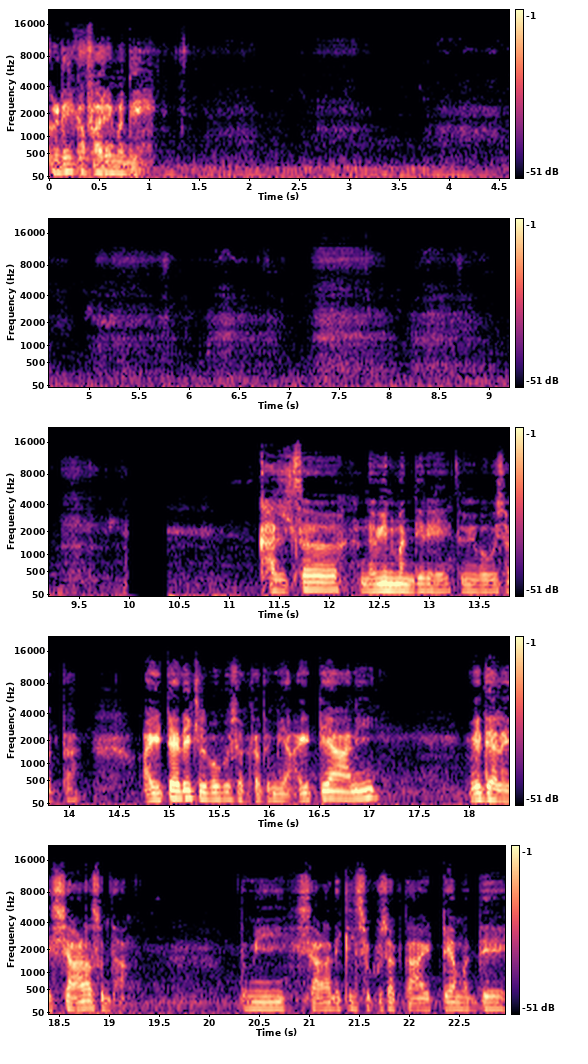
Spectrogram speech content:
कडे कफारेमध्ये खालचं नवीन मंदिर हे तुम्ही बघू शकता. आय टी आय देखील बघू शकता तुम्ही. आय टी आय आणि विद्यालय शाळा सुद्धा. तुम्ही शाळा देखील शिकू शकता. आय टी आयमध्ये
